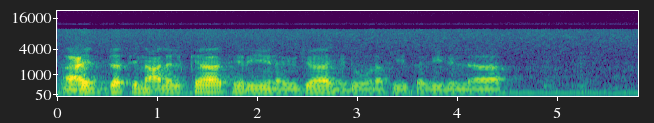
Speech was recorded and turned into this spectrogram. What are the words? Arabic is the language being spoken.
أعزة على الكافرين يجاهدون في سبيل الله.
